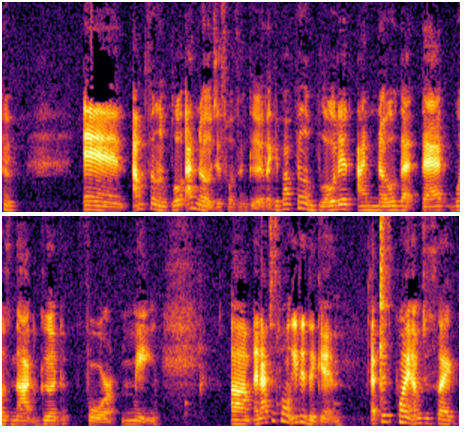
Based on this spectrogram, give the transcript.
and I'm feeling bloated, I know it just wasn't good. Like if I'm feeling bloated, I know that that was not good for me. Um, and I just won't eat it again. At this point, I'm just like,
